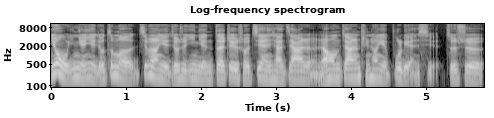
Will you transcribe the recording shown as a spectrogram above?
因为我一年也就这么，基本上也就是一年，在这个时候见一下家人，然后我们家人平常也不联系，就是，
